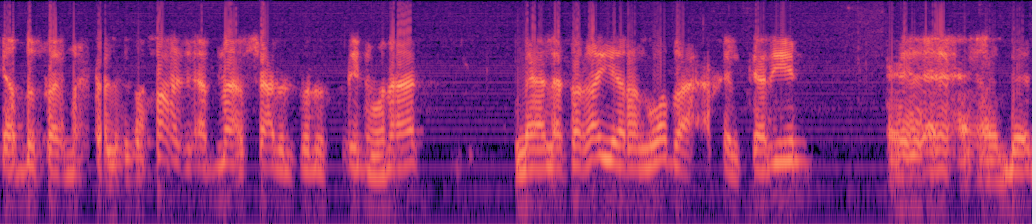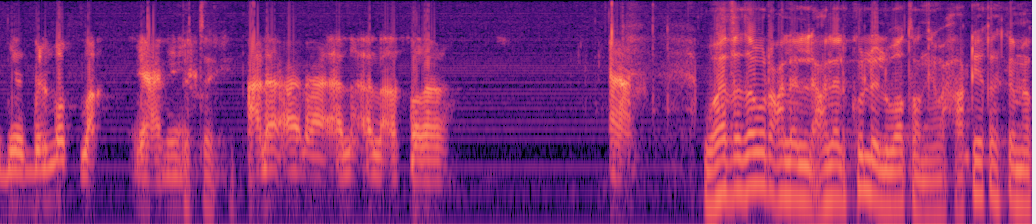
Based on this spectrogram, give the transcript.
في الضفه المحتله، اذا خرج أبناء الشعب الفلسطيني هناك. لا لتغير الوضع أخي الكريم آه، بالمطلق يعني. على على الاسرى نعم. وهذا دور على على الكل الوطني. وحقيقة كما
